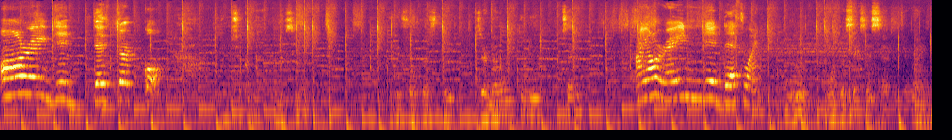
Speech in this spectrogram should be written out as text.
already did the. Circle. Plus three. Is there another one you can do? Seven? I already did this one. Mm, one plus six is seven. You're right.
